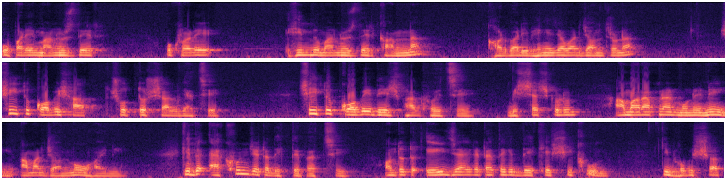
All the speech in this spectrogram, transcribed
ওপারের মানুষদের, ওপারে হিন্দু মানুষদের কান্না, ঘরবাড়ি ভেঙে যাওয়ার যন্ত্রণা। সেই তো কবে সাত, সত্তর সাল গেছে? সেই তো কবে দেশভাগ হয়েছে? বিশ্বাস করুন, আমার আপনার মনে নেই, আমার জন্মও হয়নি। কিন্তু এখন যেটা দেখতে পাচ্ছি, অন্তত এই জায়গাটা থেকে দেখে শিখুন কি ভবিষ্যৎ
